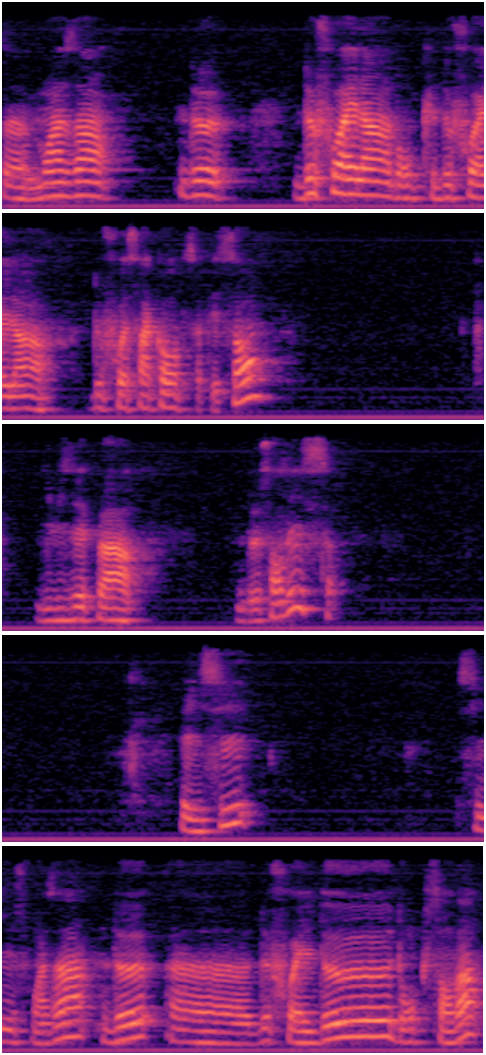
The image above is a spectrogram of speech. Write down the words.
moins 1 de 2 fois L1, donc 2 fois L1, 2 fois 50, ça fait 100. Divisé par 210. Et ici, sinus moins 1 de 2 fois L2, donc 120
